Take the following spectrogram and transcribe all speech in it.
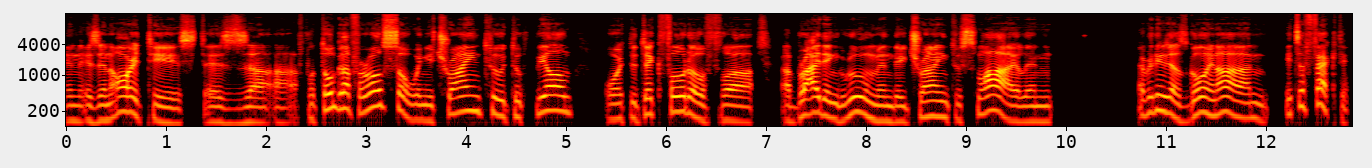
and as an artist, as a, photographer, also when you're trying to to film or to take photo of uh, a bride and groom and they're trying to smile and everything that's going on, it's affecting.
